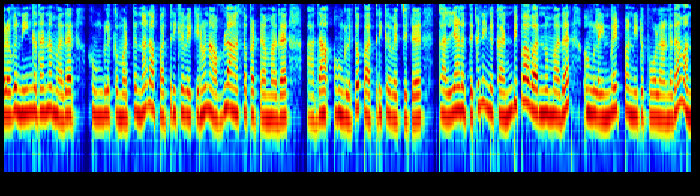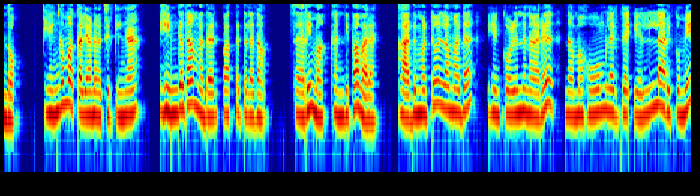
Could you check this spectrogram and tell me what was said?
உறவு நீங்கள் தானே மதர். உங்களுக்கு மட்டும்தான் நான் பத்திரிக்கை வைக்கணும்னு அவ்வளோ ஆசைப்பட்டேன் மதர். அதான் உங்களுக்கு பத்திரிக்கை வச்சுட்டு கல்யாணத்துக்கு நீங்கள் கண்டிப்பாக வரணும் மதர். உங்களை இன்வைட் பண்ணிட்டு போகலான்னு தான் வந்தோம். எங்கம்மா கல்யாணம் வச்சிருக்கீங்க? இங்கே தான் மதர் பக்கத்தில் தான் சரிம்மா கண்டிப்பாக வரேன். அது மட்டும் இல்லை மதர் என் கொழுந்தனாரு நம்ம ஹோமில் இருக்க எல்லாருக்குமே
